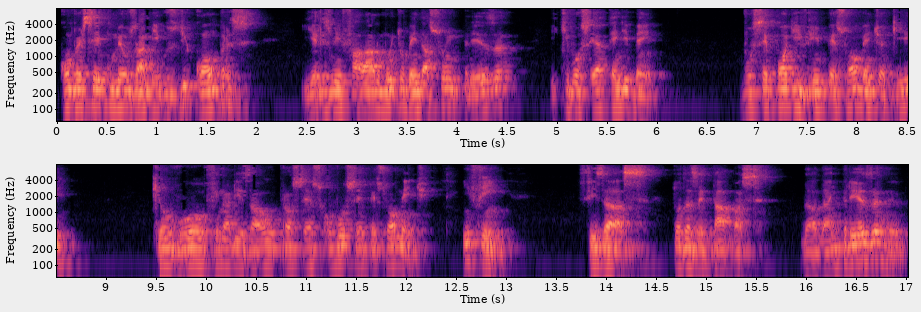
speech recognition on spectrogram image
conversei com meus amigos de compras e eles me falaram muito bem da sua empresa e que você atende bem. Você pode vir pessoalmente aqui que eu vou finalizar o processo com você pessoalmente. Enfim, fiz as, todas as etapas da, da empresa,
